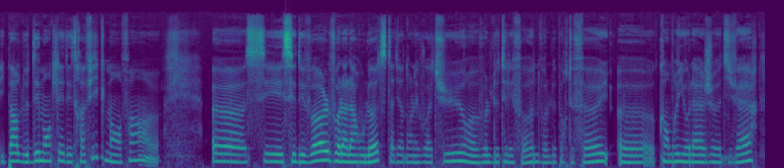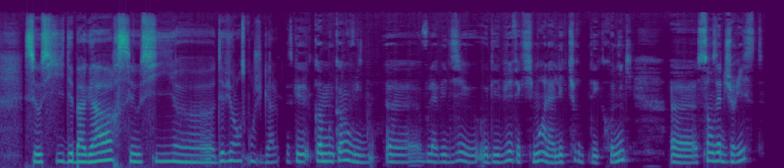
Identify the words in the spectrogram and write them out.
Ils parlent de démanteler des trafics, mais enfin, euh, c'est des vols, vols à la roulotte, c'est-à-dire dans les voitures, vol de téléphone, vol de portefeuille, cambriolage divers. C'est aussi des bagarres, c'est aussi des violences conjugales. Parce que, comme, comme vous, vous l'avez dit au, début, effectivement, à la lecture des chroniques, sans être juriste,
